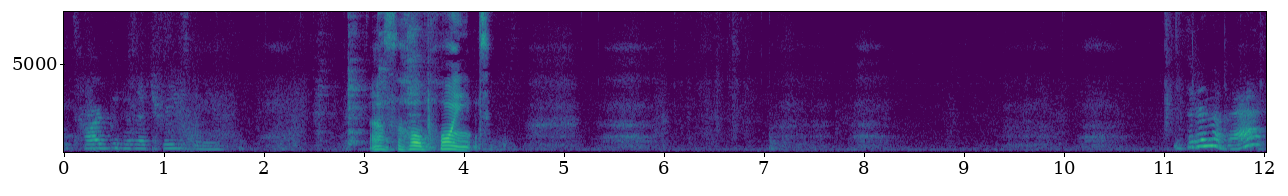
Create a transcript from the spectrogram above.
It's hard because the tree's green. That's the whole point. In the back?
